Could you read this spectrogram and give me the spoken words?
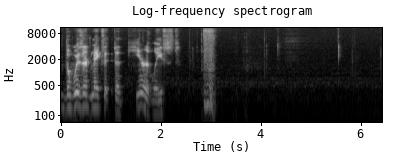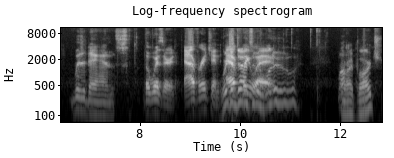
the wizard makes it to here at least. Wizard dance. The wizard, average in We can every dance way. in All right, Barge.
